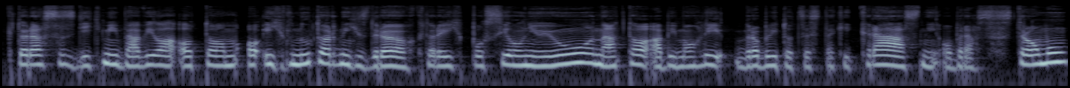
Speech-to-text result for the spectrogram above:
ktorá sa s deťmi bavila o tom, o ich vnútorných zdrojoch, ktoré ich posilňujú na to, aby mohli, robili to cez taký krásny obraz stromu,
